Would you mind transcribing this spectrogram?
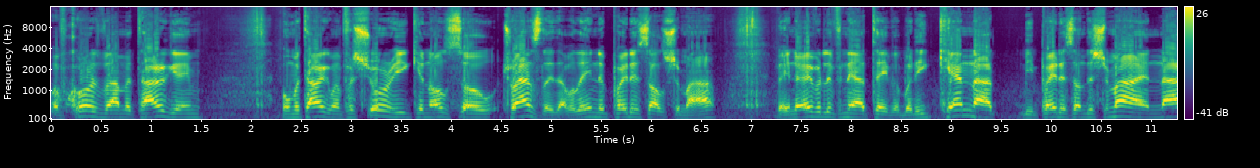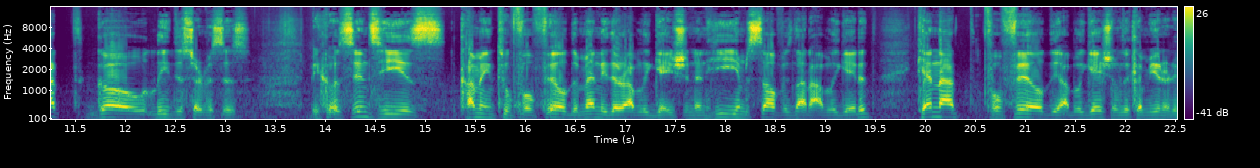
of course, and for sure he can also translate that. But he cannot be Peiris on the Shema and not go lead the services because since he is coming to fulfill the many their obligation and he himself is not obligated, cannot fulfill the obligation of the community.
